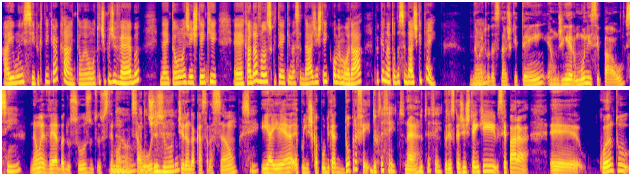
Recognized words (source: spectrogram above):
aí o município que tem que arcar. Então é um outro tipo de verba, né? Então a gente tem que, é, cada avanço que tem aqui na cidade, a gente tem que comemorar, porque não é toda cidade que tem. Não é. é toda cidade que tem, é um dinheiro municipal. Sim. Não é verba do SUS, do Sistema Único de é Saúde, tesouro. tirando a castração. Sim. E aí é, é política pública do prefeito, Do prefeito. né? Do prefeito. Por isso que a gente tem que separar é, quanto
